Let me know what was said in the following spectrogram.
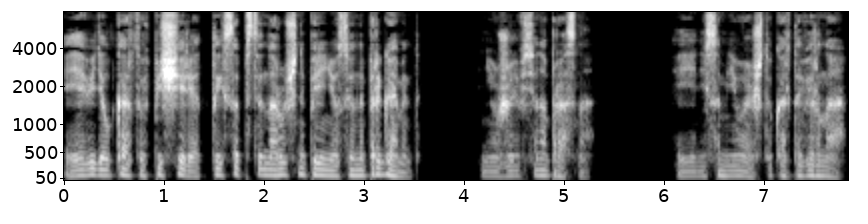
Я видел карту в пещере, а ты собственноручно перенес ее на пергамент. Неужели все напрасно? я не сомневаюсь, что карта верна,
